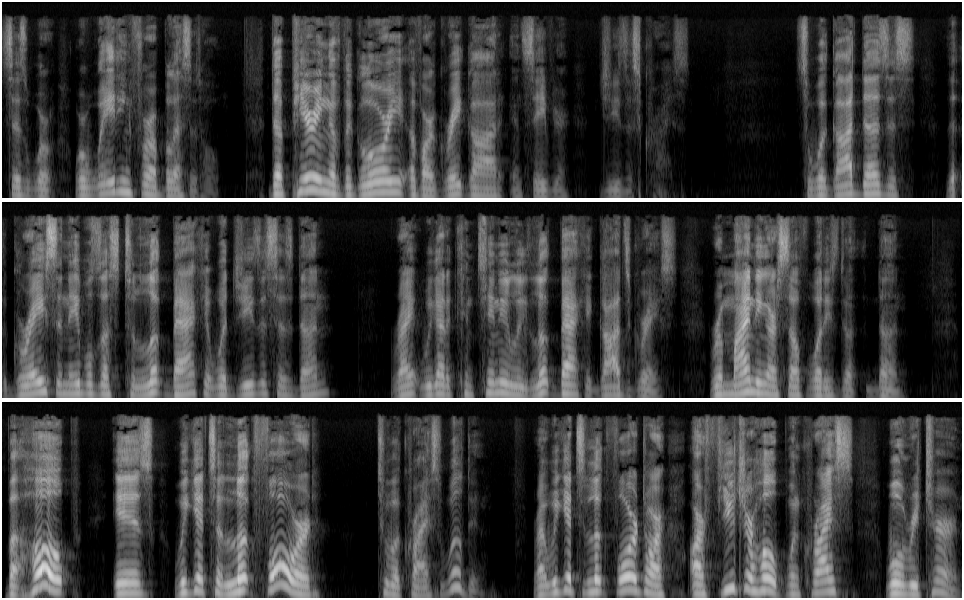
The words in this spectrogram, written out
says we're, we're waiting for a blessed hope, the appearing of the glory of our great God and Savior, Jesus Christ. So what God does is grace enables us to look back at what Jesus has done, right? We got to continually look back at God's grace, reminding ourselves what he's do- done. But hope is we get to look forward to what Christ will do right? We get to look forward to our, our future hope when Christ will return.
